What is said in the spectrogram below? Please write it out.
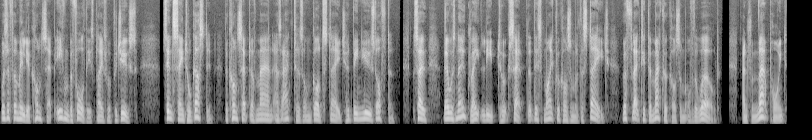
was a familiar concept even before these plays were produced. Since St. Augustine, the concept of man as actors on God's stage had been used often. So there was no great leap to accept that this microcosm of the stage reflected the macrocosm of the world. And from that point,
